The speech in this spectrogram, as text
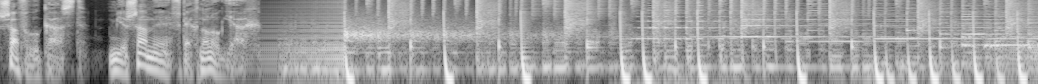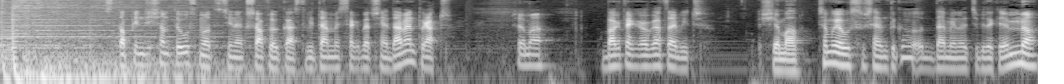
Shufflecast. Mieszamy w technologiach. Pięćdziesiąty ósmy odcinek Shufflecast. Witamy serdecznie. Damian Pracz. Siema. Bartek Rogacewicz. Siema. Czemu ja usłyszałem tylko Damian od ciebie takie no?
